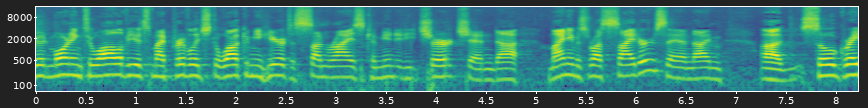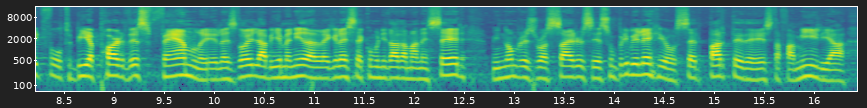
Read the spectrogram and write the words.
Good morning to all of you. It's my privilege to welcome you here to Sunrise Community Church. And uh, my name is Russ Siders, and I'm uh, so grateful to be a part of this family. Les doy la bienvenida a la Iglesia Comunidad Amanecer. Mi nombre es Russ Siders. Es un privilegio ser parte de esta familia.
